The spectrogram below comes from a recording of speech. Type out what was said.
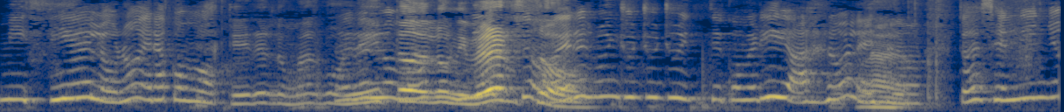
mi cielo! ¿No? Era como... Es que eres lo más "Eres lo bonito más del universo. Eres un chuchuchu y te comería, ¿no? Claro. Entonces el niño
